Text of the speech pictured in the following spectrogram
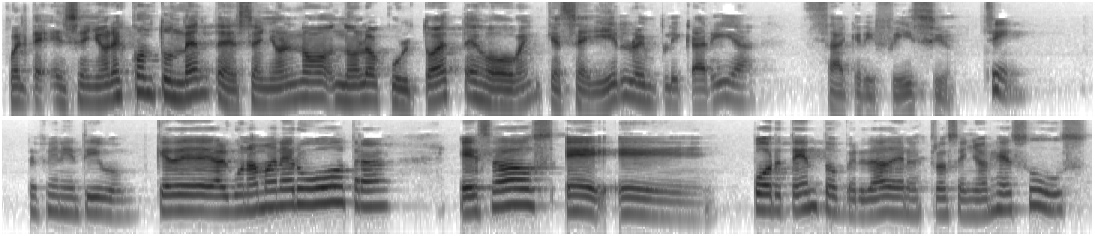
fuerte. El Señor es contundente, el Señor no, no le ocultó a este joven que seguirlo implicaría sacrificio. Sí, definitivo. Que de alguna manera u otra, esos eh, eh, portentos, ¿verdad?, de nuestro Señor Jesús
